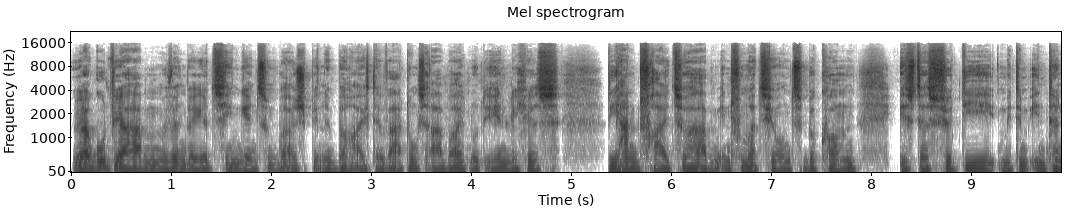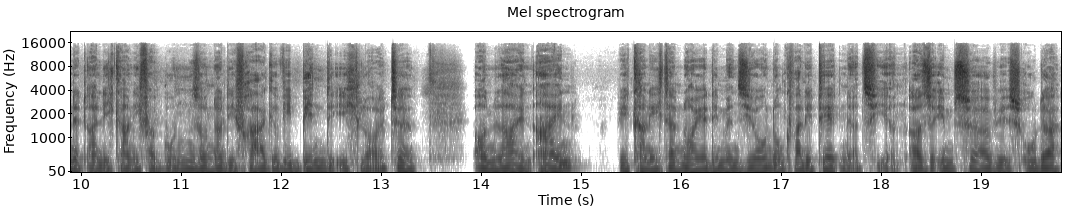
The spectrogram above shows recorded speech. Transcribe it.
Ja gut, wir haben, wenn wir jetzt hingehen, zum Beispiel im Bereich der Wartungsarbeiten und ähnliches, die Hand frei zu haben, Informationen zu bekommen, ist das für die mit dem Internet eigentlich gar nicht verbunden, sondern die Frage, wie binde ich Leute online ein? Wie kann ich da neue Dimensionen und Qualitäten erzielen? Also im Service oder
